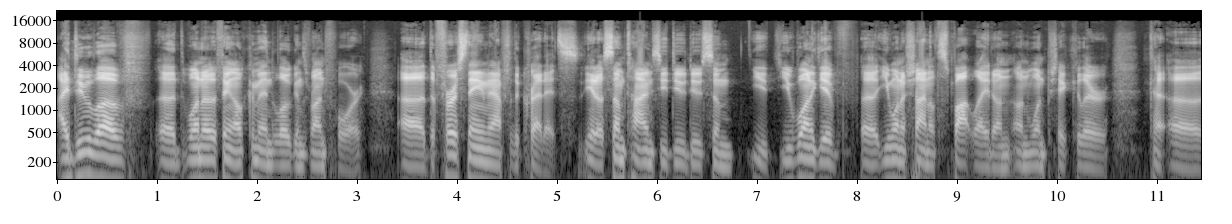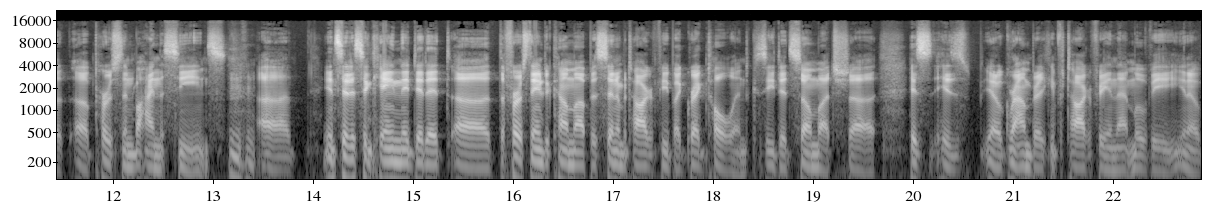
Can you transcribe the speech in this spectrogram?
I do love uh, one other thing I'll commend Logan's Run for. Uh, the first name after the credits. You know, sometimes you do do some. You you want to give uh, you want to shine a spotlight on on one particular uh, uh, person behind the scenes. Uh, in Citizen Kane, they did it. Uh, the first name to come up is cinematography by Gregg Toland because he did so much. Uh, his his you know groundbreaking photography in that movie. You know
